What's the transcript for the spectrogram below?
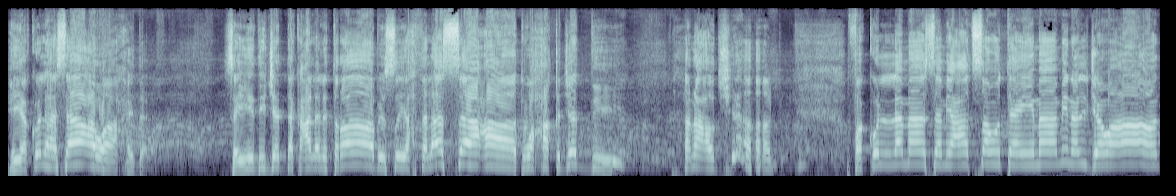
هي كلها ساعة واحدة. سيدي جدك على التراب يصيح ثلاث ساعات وحق جدي. أنا عطشان فكلما سمعت صوت إمامنا الجواد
